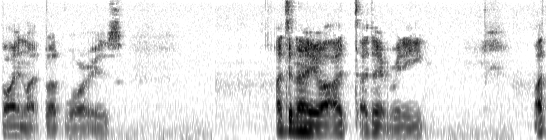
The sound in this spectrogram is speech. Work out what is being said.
buying like Blood Warriors. I don't know. I I don't really. I,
